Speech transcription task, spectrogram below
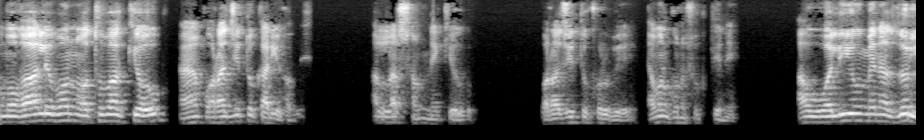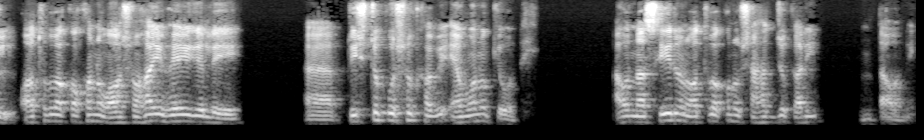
মোগালেবন অথবা কেউ হ্যাঁ পরাজিতকারী হবে। আল্লাহর সামনে কেউ পরাজিত করবে, এমন কোন শক্তি নেই। মেনাজুল অথবা কখনো অসহায় হয়ে গেলে আহ পৃষ্ঠপোষক হবে, এমনও কেউ নেই। আও নাসির অথবা কোনো সাহায্যকারী তাও নেই।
